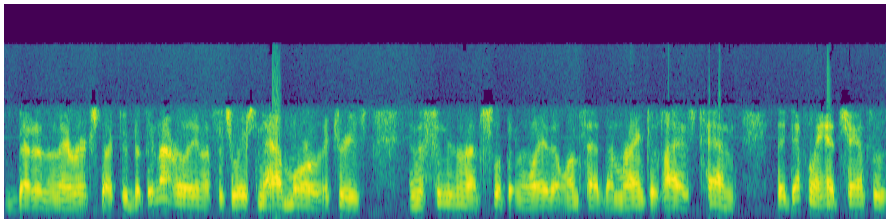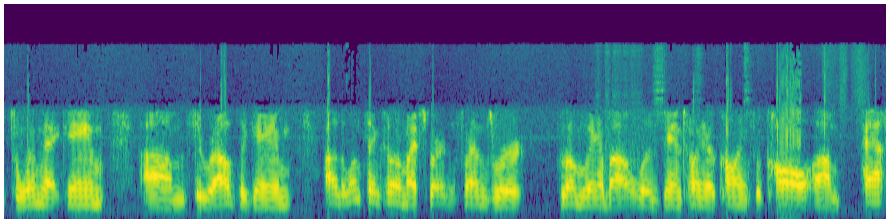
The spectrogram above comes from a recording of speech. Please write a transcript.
better than they were expected, but they're not really in a situation to have moral victories in the season that's slipping away that once had them ranked as high as 10. They definitely had chances to win that game um, throughout the game. Uh, the one thing some of my Spartan friends were grumbling about was D'Antonio calling for call um, pass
